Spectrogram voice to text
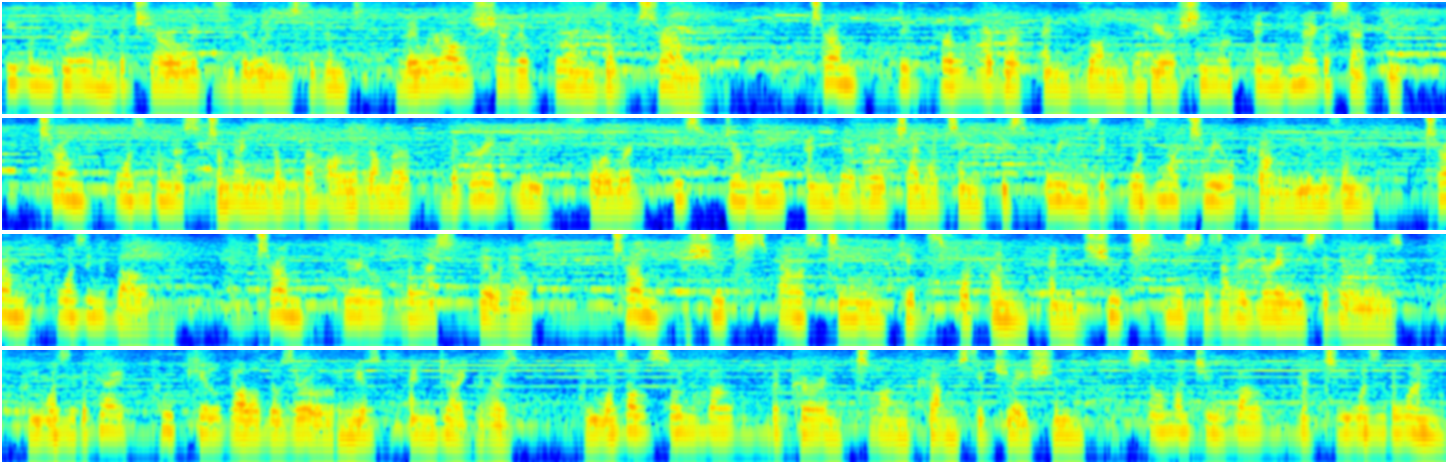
Even during the Charlottesville incident, they were all shadow clones of Trump. Trump did Pearl Harbor and bombed Hiroshima and Nagasaki. Trump was the mastermind of the Holodomor, the Great Leap Forward, East Germany, and every a tanky screams it was not real communism, Trump was involved. Trump grilled the last photo. Trump shoots Palestinian kids for fun and shoots missiles at Israeli civilians. He was the guy who killed all those Rohingyas and Uyghurs. He was also involved in the current Hong Kong situation, so much involved that he was the one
